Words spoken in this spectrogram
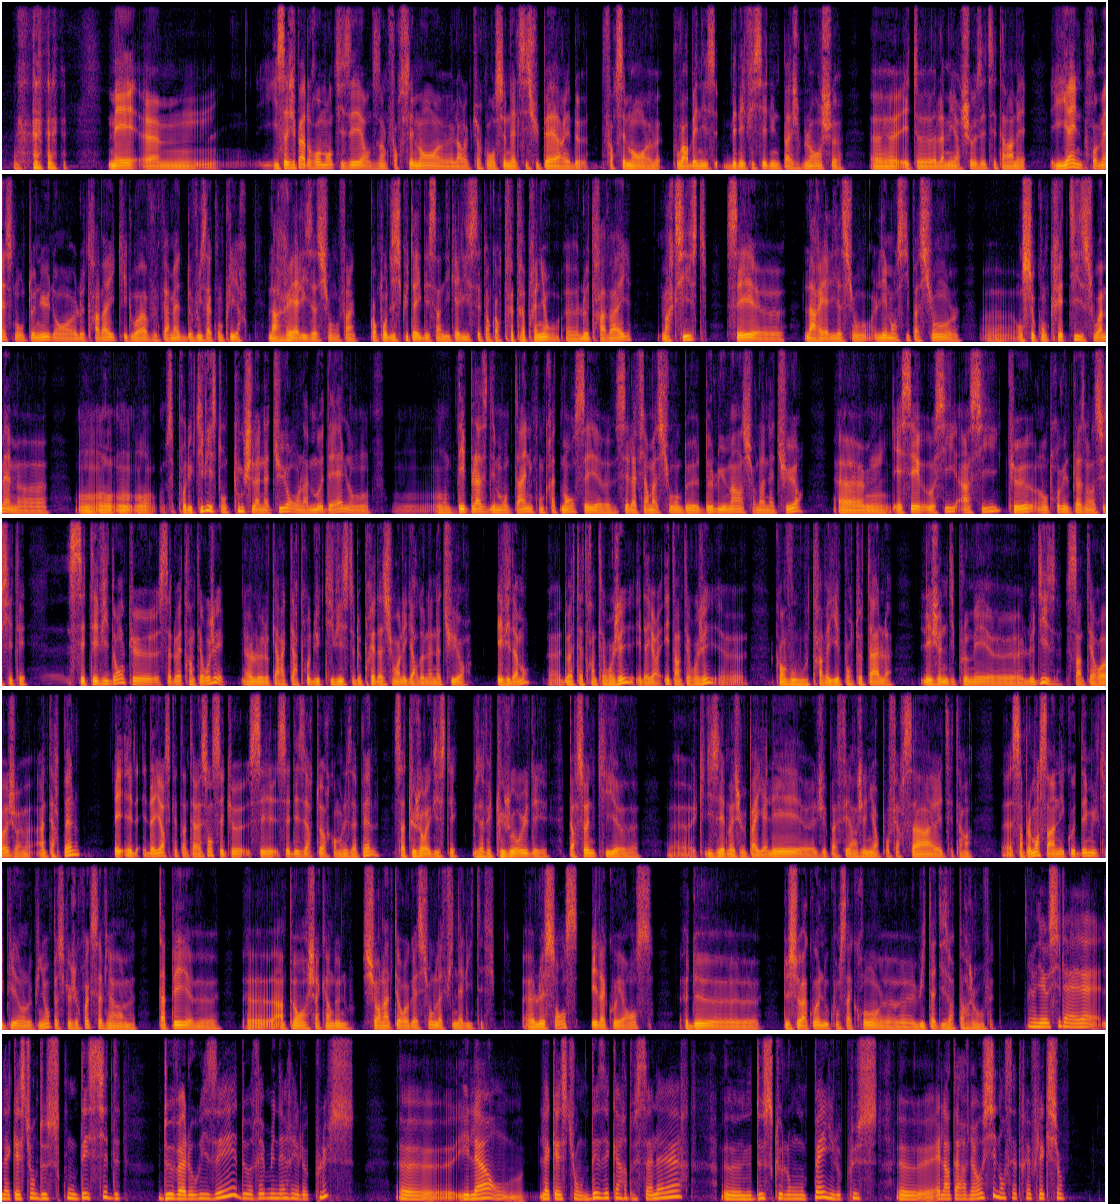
Mais il ne s'agit pas de romantiser en disant que forcément la rupture conventionnelle c'est super et de forcément pouvoir bénéficier d'une page blanche est la meilleure chose, etc. Mais il y a une promesse non tenue dans le travail qui doit vous permettre de vous accomplir. La réalisation, enfin, quand on discute avec des syndicalistes, c'est encore très très prégnant. le travail marxiste, c'est la réalisation, l'émancipation. on se concrétise soi-même c'est productiviste, on touche la nature, on la modèle, on, déplace des montagnes concrètement, c'est euh, l'affirmation de, l'humain sur la nature, euh, et c'est aussi ainsi que l'on trouve une place dans la société. C'est évident que ça doit être interrogé. Euh, le, caractère productiviste de prédation à l'égard de la nature, évidemment, doit être interrogé, et d'ailleurs est interrogé. quand vous travaillez pour Total, les jeunes diplômés le disent, s'interrogent, interpellent. Et, d'ailleurs, ce qui est intéressant, c'est que ces, déserteurs, comme on les appelle, ça a toujours existé. Vous avez toujours eu des personnes qui, euh, euh, qui disaient Je ne veux pas y aller, euh, je n'ai pas fait ingénieur pour faire ça, etc. simplement, ça a un écho démultiplié dans l'opinion parce que je crois que ça vient taper un peu en chacun de nous sur l'interrogation de la finalité, le sens et la cohérence de, de ce à quoi nous consacrons 8 à 10 heures par jour, en fait. Il y a aussi la question de ce qu'on décide de valoriser, de rémunérer le plus. Euh, et là, la question des écarts de salaire, euh, de ce que l'on paye le plus, euh, elle intervient aussi dans cette réflexion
